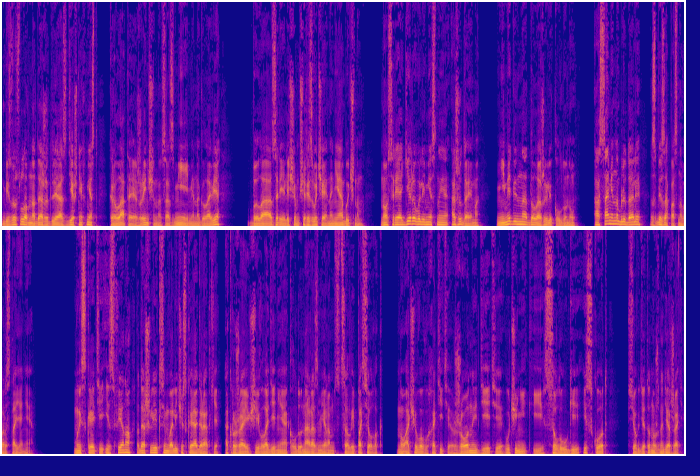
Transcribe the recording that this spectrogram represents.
Безусловно, даже для здешних мест крылатая женщина со змеями на голове была зрелищем чрезвычайно необычным, но среагировали местные ожидаемо – немедленно доложили колдуну, а сами наблюдали с безопасного расстояния. Мы с Кэти из Фено подошли к символической оградке, окружающей владение колдуна размером с целый поселок. Ну а чего вы хотите? Жены, дети, ученики, слуги и скот. Все где-то нужно держать.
